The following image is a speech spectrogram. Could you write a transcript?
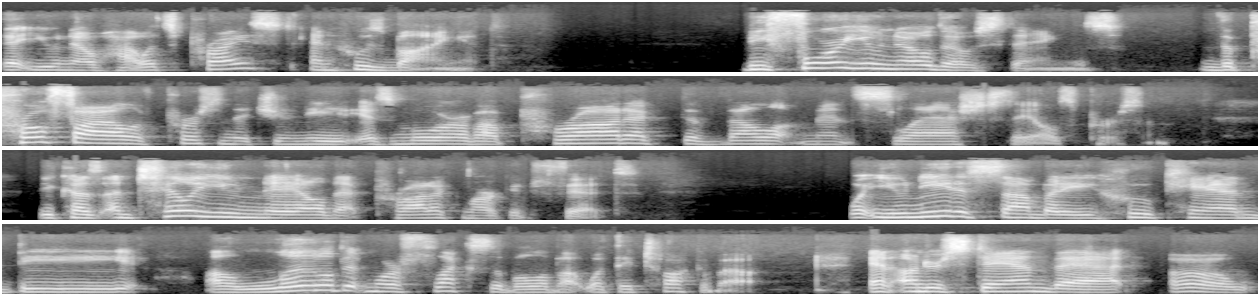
that you know how it's priced and who's buying it. Before you know those things, the profile of person that you need is more of a product development slash salesperson. Because until you nail that product market fit what you need is somebody who can be a little bit more flexible about what they talk about and understand that oh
